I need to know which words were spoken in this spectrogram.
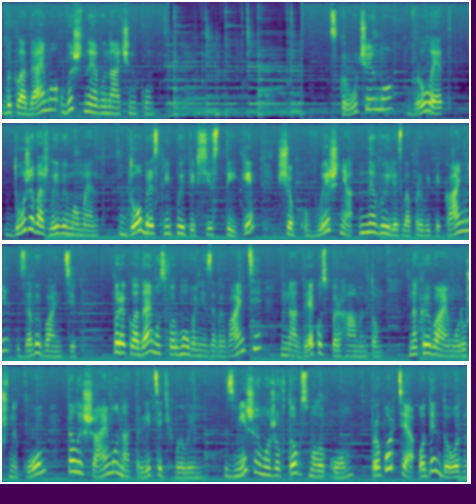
Викладаємо вишневу начинку. Скручуємо в рулет. Дуже важливий момент. Добре скріпити всі стики, щоб вишня не вилізла при випіканні завиванців. Перекладаємо сформовані завиванці на деко з пергаментом. Накриваємо рушником та лишаємо на 30 хвилин. Змішуємо жовток з молоком. Пропорція 1 до 1.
